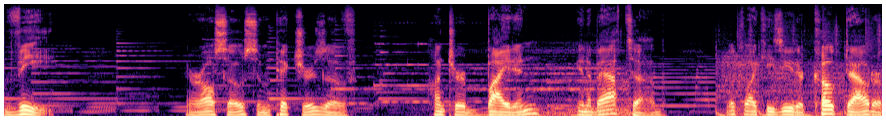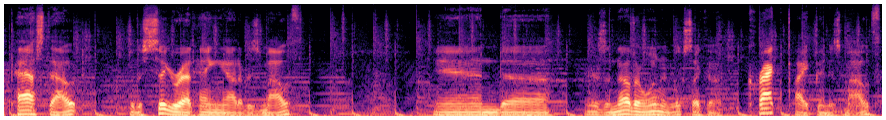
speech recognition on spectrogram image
V. There are also some pictures of Hunter Biden in a bathtub. Look like he's either coked out or passed out with a cigarette hanging out of his mouth. And uh, there's another one. It looks like a crack pipe in his mouth.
